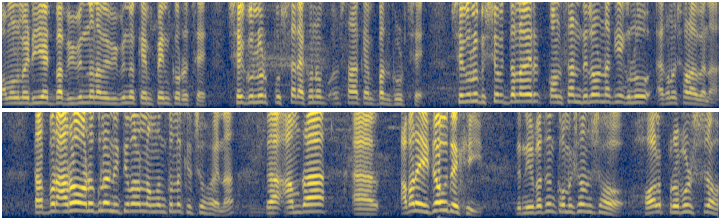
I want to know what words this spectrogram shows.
কমল মেডিয়েট বা বিভিন্ন নামে বিভিন্ন ক্যাম্পেইন করেছে, সেগুলোর পোস্টার এখনও সারা ক্যাম্পাস ঘুরছে। সেগুলো বিশ্ববিদ্যালয়ের কনসার্ন দিলেও নাকি এগুলো এখনও সরাবে না। তারপর আরও অনেকগুলো নীতিমালা লঙ্ঘন করলে কিছু হয় না। আমরা আবার এটাও দেখি যে নির্বাচন কমিশন সহ, হল প্রবোর্স সহ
